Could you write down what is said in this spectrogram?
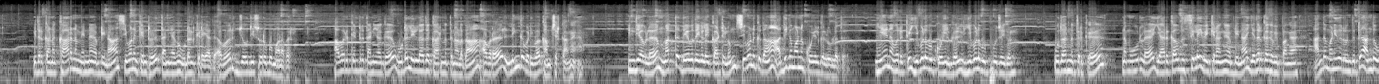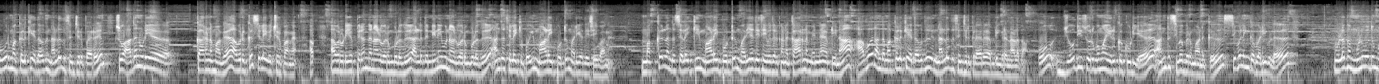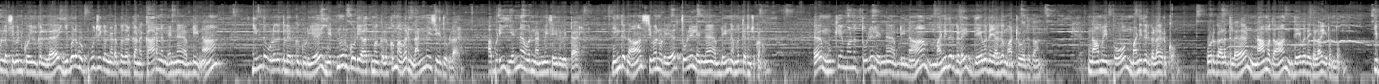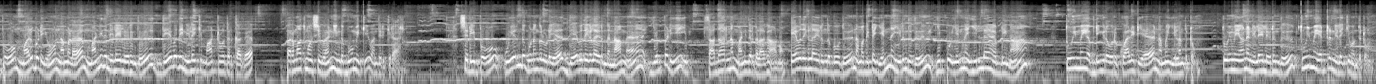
இதற்கான காரணம் என்ன அப்படின்னா சிவனுக்கென்று தனியாக உடல் கிடையாது. அவர் ஜோதி சுரூபமானவர். அவருக்கென்று தனியாக உடல் இல்லாத காரணத்தினால தான் அவரை லிங்க வடிவாக காமிச்சிருக்காங்க. இந்தியாவில் மற்ற தேவதைகளை காட்டிலும் சிவனுக்கு தான் அதிகமான கோயில்கள் உள்ளது. ஏன் அவருக்கு இவ்வளவு கோயில்கள் இவ்வளவு பூஜைகள்? உதாரணத்திற்கு நம்ம ஊரில் யாருக்காவது சிலை வைக்கிறாங்க அப்படின்னா எதற்காக வைப்பாங்க அந்த மனிதர் இருந்துட்டு அந்த ஊர் மக்களுக்கு ஏதாவது நல்லது செஞ்சுருப்பாரு. ஸோ அதனுடைய காரணமாக அவருக்கு சிலை வச்சிருப்பாங்க. அவருடைய பிறந்த நாள் வரும் பொழுது அல்லது நினைவு நாள் வரும் பொழுது அந்த சிலைக்கு போய் மாலை போட்டு மரியாதை செய்வாங்க. மக்கள் அந்த சிலைக்கு மாலை போட்டு மரியாதை செய்வதற்கான காரணம் என்ன அப்படின்னா அவர் அந்த மக்களுக்கு ஏதாவது நல்லது செஞ்சிருக்கிறாரு அப்படிங்கறனால தான் ஓ ஜோதி சுரூபமாக இருக்கக்கூடிய அந்த சிவபெருமானுக்கு சிவலிங்க வடிவில் உலகம் முழுவதும் உள்ள சிவன் கோயில்களில் இவ்வளவு பூஜைகள் நடப்பதற்கான காரணம் என்ன அப்படின்னா இந்த உலகத்தில் இருக்கக்கூடிய எட்நூறு கோடி ஆத்மாக்களுக்கும் அவர் நன்மை செய்துள்ளார். அப்படி என்ன அவர் நன்மை செய்து விட்டார் இங்கே தான் சிவனுடைய தொழில் என்ன அப்படின்னு நம்ம தெரிஞ்சுக்கணும். முக்கியமான தொழில் என்ன அப்படின்னா மனிதர்களை தேவதையாக மாற்றுவது தான் நாம் இப்போ மனிதர்களாக இருக்கோம். ஒரு காலத்தில் நாம தான் தேவதைகளாக இருந்தோம். இப்போ மறுபடியும் நம்மளை மனித நிலையிலிருந்து தேவதை நிலைக்கு மாற்றுவதற்காக பரமாத்மா சிவன் இந்த பூமிக்கு வந்திருக்கிறார். சரி இப்போ உயர்ந்த குணங்களுடைய தேவதைகளா இருந்த நாம எப்படி சாதாரண மனிதர்களாக ஆனோம்? தேவதைகளா இருந்தபோது நம்ம கிட்ட என்ன இருந்தது இப்போ என்ன இல்லை அப்படின்னா தூய்மை அப்படிங்கிற ஒரு குவாலிட்டியை நம்ம இழந்துட்டோம். தூய்மையான நிலையிலிருந்து தூய்மையற்ற நிலைக்கு வந்துட்டோம்.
